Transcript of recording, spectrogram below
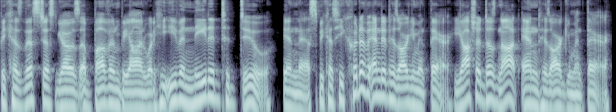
because this just goes above and beyond what he even needed to do in this because he could have ended his argument there. Yascha does not end his argument there.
